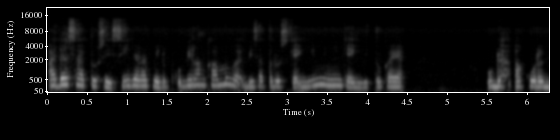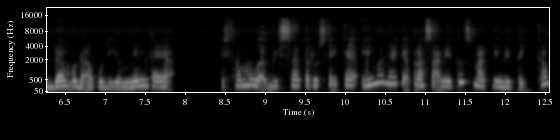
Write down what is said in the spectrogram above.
ada satu sisi dalam hidupku bilang kamu nggak bisa terus kayak gini kayak gitu. Kayak udah aku redam udah aku diemin kayak ih kamu nggak bisa terus kayak kayak gimana ya kayak perasaan itu semakin ditikam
